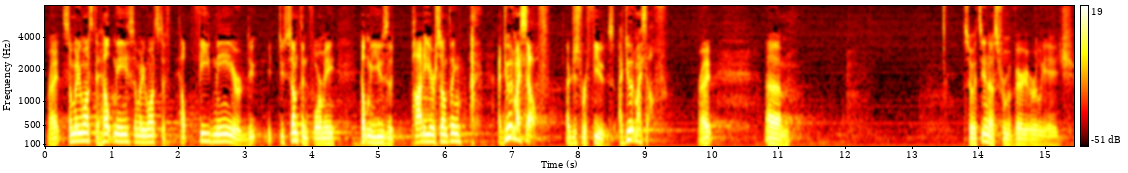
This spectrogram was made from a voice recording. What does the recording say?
right? Somebody wants to help me, somebody wants to help feed me or do, do something for me, help me use a potty or something. I do it myself. I just refuse. I do it myself, right? Um, so it's in us from a very early age.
